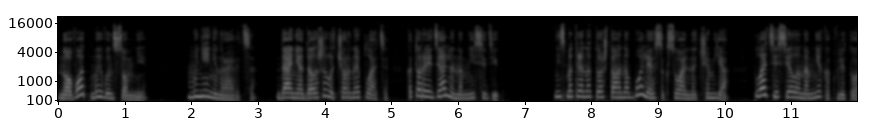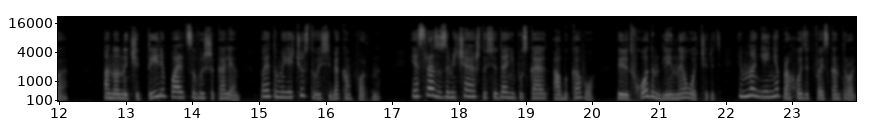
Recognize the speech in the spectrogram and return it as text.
но вот мы в инсомнии. Мне не нравится. Даня одолжила черное платье, которое идеально на мне сидит. Несмотря на то, что она более сексуальна, чем я, платье село на мне как влитое. Оно на четыре пальца выше колен, поэтому я чувствую себя комфортно. Я сразу замечаю, что сюда не пускают абы кого. Перед входом длинная очередь, и многие не проходят фейс-контроль.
